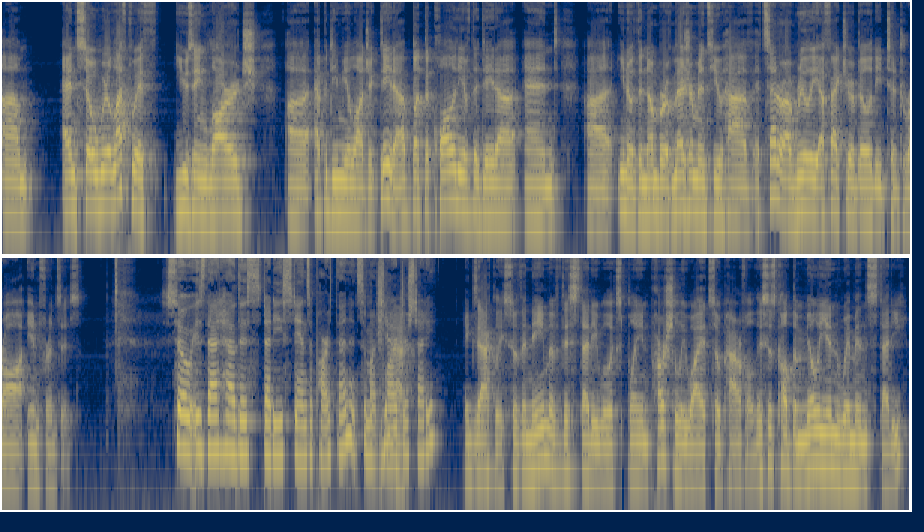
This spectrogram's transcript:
Um, and so we're left with using large uh, epidemiologic data but the quality of the data and uh, you know, the number of measurements you have, et cetera, really affect your ability to draw inferences. So, is that how this study stands apart then? It's a much Yeah. larger study? Exactly. So the name of this study will explain partially why it's so powerful. This is called the Million Women Study.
